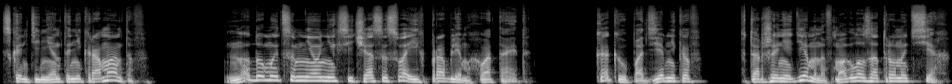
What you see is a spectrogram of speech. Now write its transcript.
с континента некромантов. Но, думается мне, у них сейчас и своих проблем хватает. Как и у подземников, вторжение демонов могло затронуть всех.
